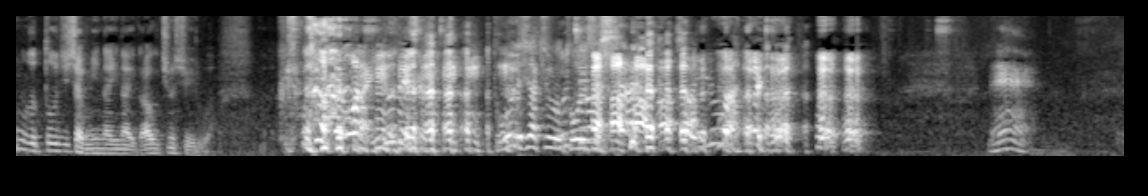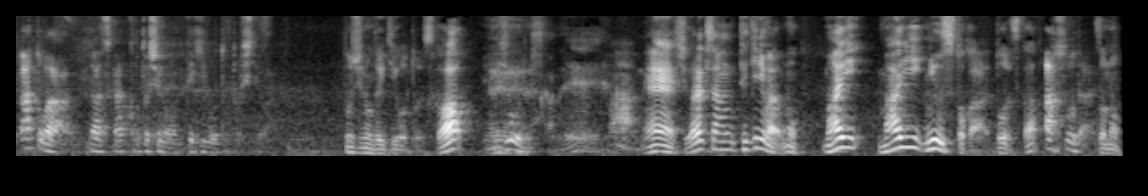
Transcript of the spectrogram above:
うもう当事者みんないないからあうちの師匠いるわ。ほらいるでしょ。当事者中のうちの当事者。下いるわ。ねえ。あとは何ですか？今年の出来事としては。年の出来事ですか？以上ですかね。まあね信楽さん的にはもうマイマイニュースとかどうですか？あそうだ。その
